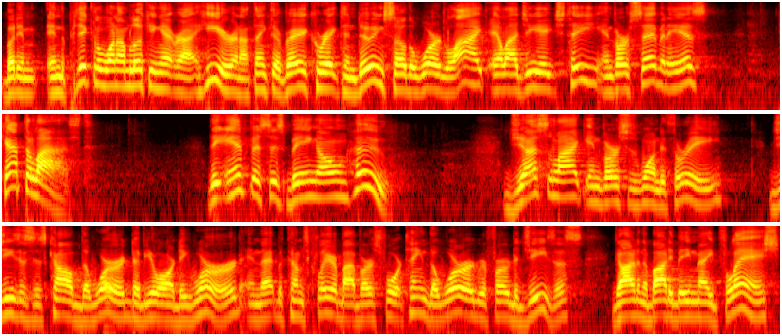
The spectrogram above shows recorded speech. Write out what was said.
but in, in the particular one I'm looking at right here, and I think they're very correct in doing so, the word light, L I G H T, in verse 7 is capitalized. The emphasis being on who? Just like in verses 1 to 3, Jesus is called the Word, W R D Word, and that becomes clear by verse 14. The Word referred to Jesus, God in the body being made flesh.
